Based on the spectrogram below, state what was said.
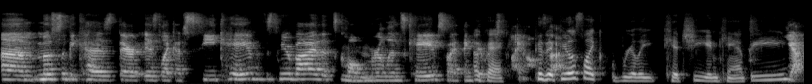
Um, mostly because there is like a sea cave that's nearby that's called Mhm. Merlin's Cave. So I think Okay, just playing off Because it feels like really kitschy and campy. yeah,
